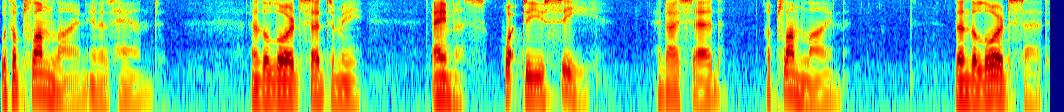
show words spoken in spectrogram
with a plumb line in his hand. And the Lord said to me, Amos, what do you see? And I said, A plumb line. Then the Lord said,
